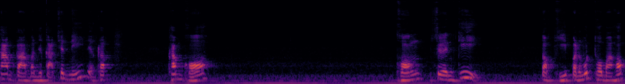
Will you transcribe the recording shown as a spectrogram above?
ท่ามกลางบรรยากาศเช่นนี้เนี่ยครับคำขอ ของเซเลนกี้ต่อขีปนาวุธโทมาฮอค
